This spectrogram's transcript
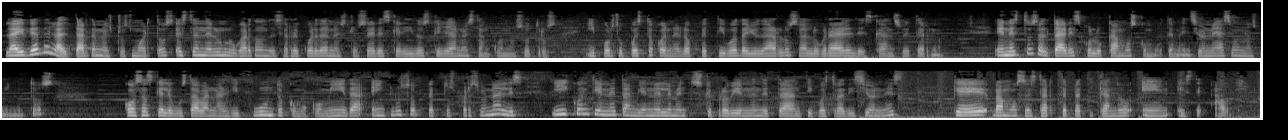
La idea del altar de nuestros muertos es tener un lugar donde se recuerda a nuestros seres queridos que ya no están con nosotros y por supuesto con el objetivo de ayudarlos a lograr el descanso eterno. En estos altares colocamos, como te mencioné hace unos minutos, cosas que le gustaban al difunto como comida e incluso objetos personales y contiene también elementos que provienen de antiguas tradiciones que vamos a estarte platicando en este audio.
